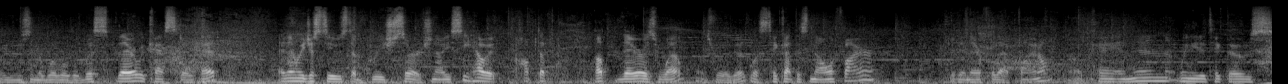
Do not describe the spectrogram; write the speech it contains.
We're using the Will o' the Wisp there, we cast it ahead. And then we just used a Breach Surge. Now you see how it popped up up there as well? That was really good. Let's take out this Nullifier. Get in there for that final. Okay, and then we need to take those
